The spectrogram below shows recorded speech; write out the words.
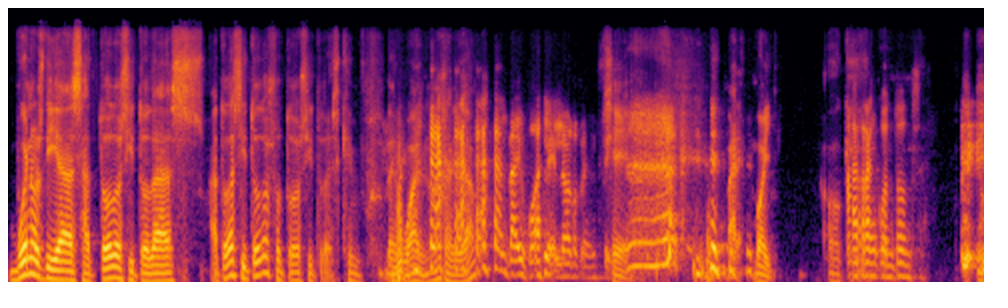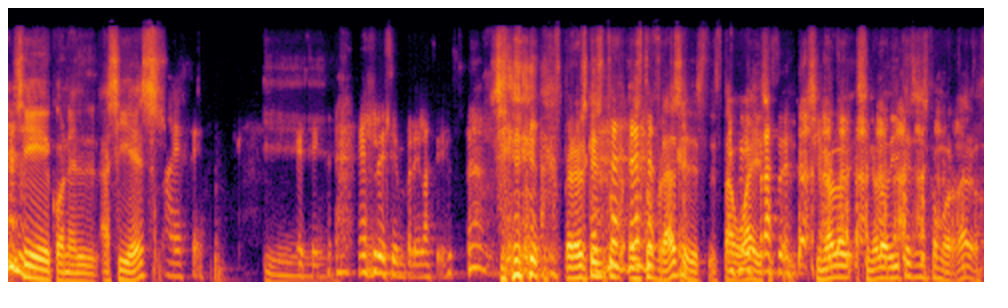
Buenos días a todos y todas. ¿A todas y todos o todos y todas? Que da igual, ¿no? En realidad. da igual el orden, sí. Vale, voy. Arranco entonces. Sí, con el así es. Ahí sí. Sí, el de siempre lo haces. Sí, pero es que es tu, frase, está guay. Si, no lo, si no lo dices es como raro.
